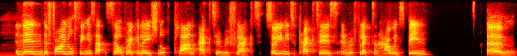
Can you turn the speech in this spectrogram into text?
Mm. And then the final thing is that self regulation of plan, act, and reflect. So you need to practice and reflect on how it's been um,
